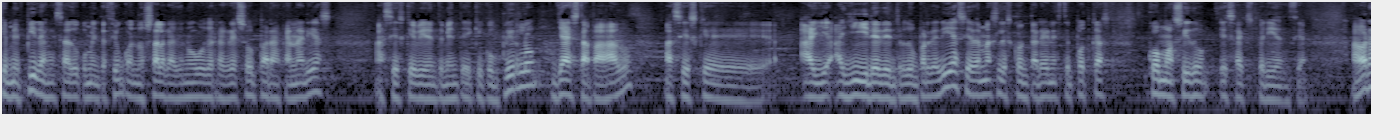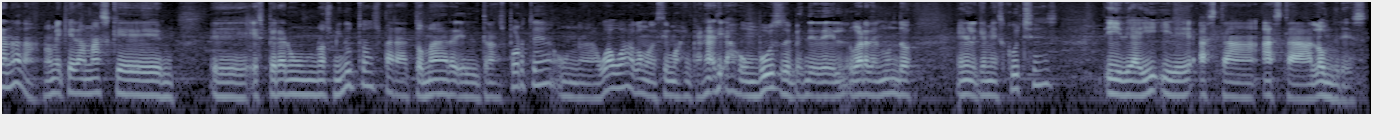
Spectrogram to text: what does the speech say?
que me pidan esa documentación cuando salga de nuevo de regreso para Canarias. Así es que evidentemente hay que cumplirlo. Ya está pagado Así es que allí, iré dentro de un par de días y además les contaré en este podcast cómo ha sido esa experiencia. Ahora nada, no me queda más que eh, esperar unos minutos para tomar el transporte, una guagua, como decimos en Canarias, un bus, depende del lugar del mundo en el que me escuches, y de ahí iré hasta, hasta Londres.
